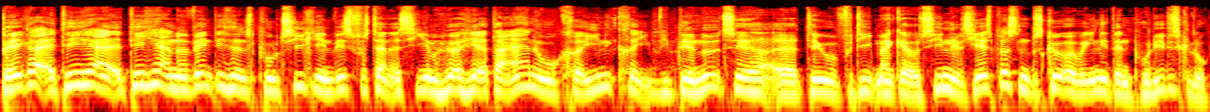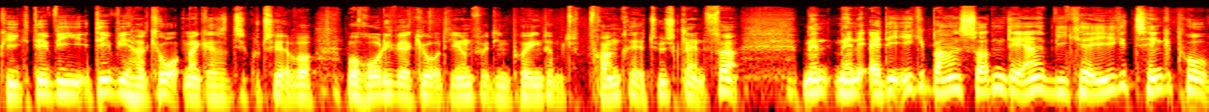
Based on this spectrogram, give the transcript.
Becker, er det her, er det her nødvendighedens politik i en vis forstand at sige, at hør her, der er en Ukrainekrig, vi bliver nødt til, at, øh, det er jo fordi, man kan jo sige, Niels Jespersen beskriver jo egentlig den politiske logik, det vi, det vi har gjort, man kan så diskutere, hvor, hvor hurtigt vi har gjort det, jævnfør dine pointer om Frankrig og Tyskland før, men, men er det ikke bare sådan, det er, vi kan ikke tænke på,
